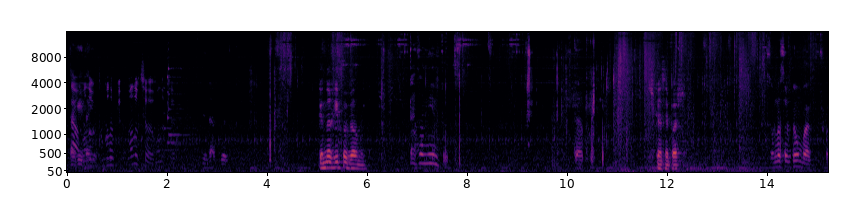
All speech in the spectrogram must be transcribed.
Tá tá, o tá maluco, o maluco, maluco sou eu, o maluco sou eu. Tá. Ganda ripa bel, mano. Tava mesmo, pô. Tá, Descansa em paz. Só me acertou um tá mano? Pô,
